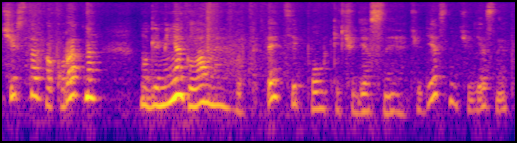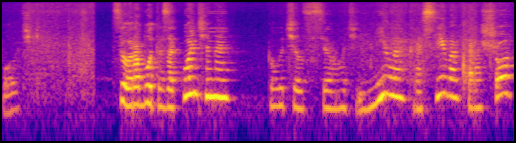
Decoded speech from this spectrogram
чисто, аккуратно. Но для меня главное вот эти полки чудесные. Чудесные, чудесные полочки. Все, работа закончена. Получилось все очень мило, красиво, хорошо.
